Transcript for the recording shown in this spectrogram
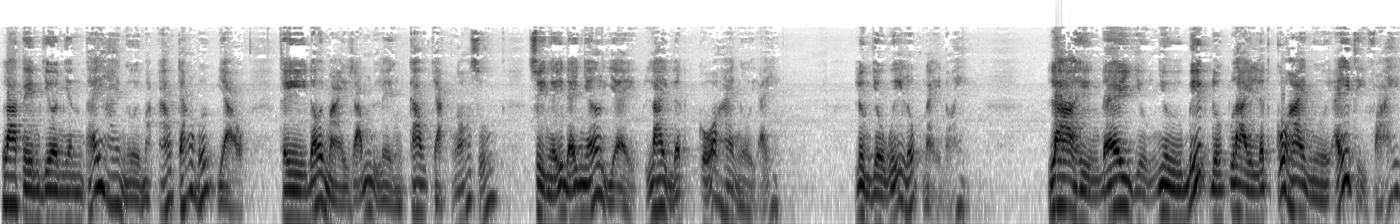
La tìm vừa nhìn thấy hai người mặc áo trắng bước vào, thì đôi mày rậm liền cao chặt ngó xuống, suy nghĩ để nhớ về lai lịch của hai người ấy. Lương Vô Quý lúc này nói, La Hiền Đệ dường như biết được lai lịch của hai người ấy thì phải.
